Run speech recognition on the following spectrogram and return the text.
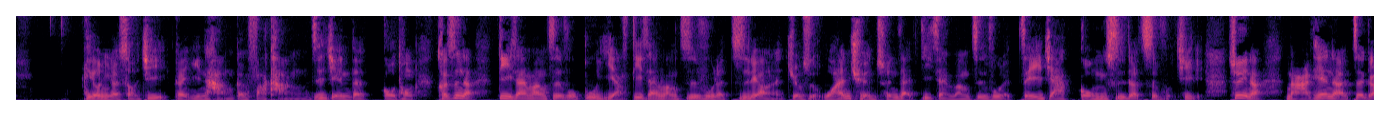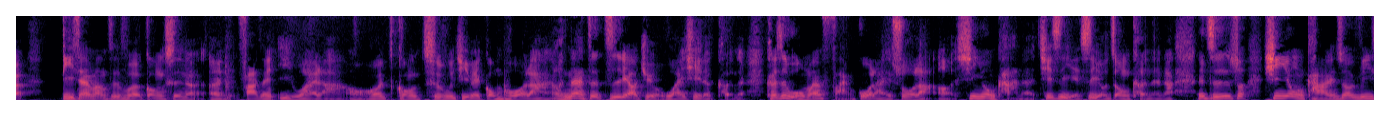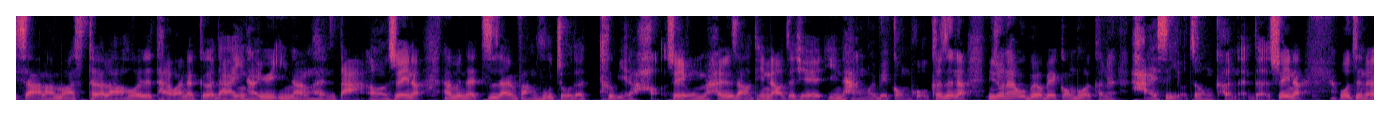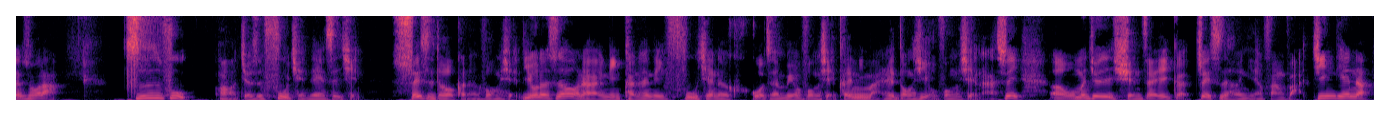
有你的手机跟银行跟发卡之间的沟通，可是呢，第三方支付不一样，第三方支付的资料呢，就是完全存在第三方支付的这一家公司的支付器里，所以呢，哪天呢，这个。第三方支付的公司呢，呃，发生意外啦，哦，公伺服器被攻破啦，哦，那这资料就有外泄的可能。可是我们反过来说啦，哦，信用卡呢，其实也是有这种可能啊。那只是说信用卡，你说 Visa 啦、Master 啦，或者是台湾的各大银行，因为银行很大哦，所以呢，他们在治安防护做的特别的好，所以我们很少听到这些银行会被攻破。可是呢，你说它会不会有被攻破？可能还是有这种可能的。所以呢，我只能说啦，支付。啊，就是付钱这件事情，随时都有可能风险。有的时候呢，你可能你付钱的过程没有风险，可是你买的东西有风险啊。所以，呃，我们就是选择一个最适合你的方法。今天呢，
